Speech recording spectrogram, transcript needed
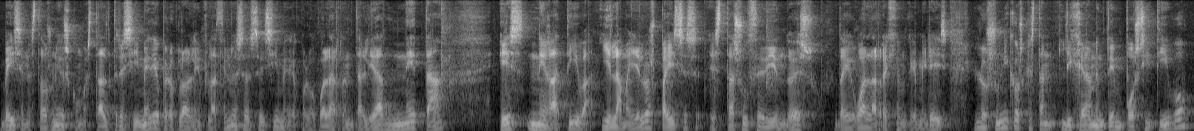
Veis en Estados Unidos como está el 3,5, pero claro, la inflación es el 6,5, con lo cual la rentabilidad neta es negativa y en la mayoría de los países está sucediendo eso, da igual la región que miréis. Los únicos que están ligeramente en positivo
